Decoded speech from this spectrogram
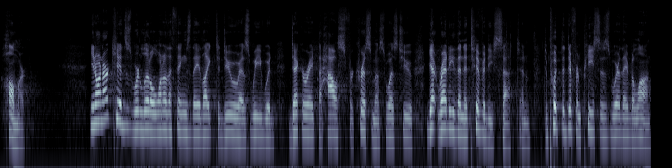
Hallmark. You know, when our kids were little, one of the things they liked to do as we would decorate the house for Christmas was to get ready the nativity set and to put the different pieces where they belong.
